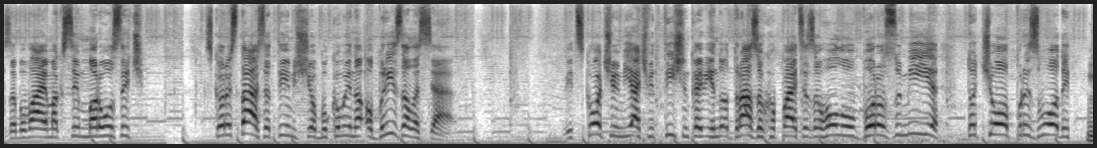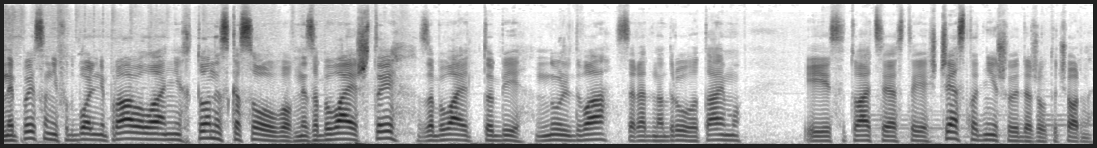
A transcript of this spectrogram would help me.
Забуває Максим Марусич. Скористався тим, що Буковина обрізалася. Відскочив м'яч від Тищенка, він одразу хапається за голову, бо розуміє, до чого призводить. Неписані футбольні правила ніхто не скасовував. Не забиваєш ти, забивають тобі 0-2 середина другого тайму. І ситуація стає ще складнішою для жовто-чорних.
